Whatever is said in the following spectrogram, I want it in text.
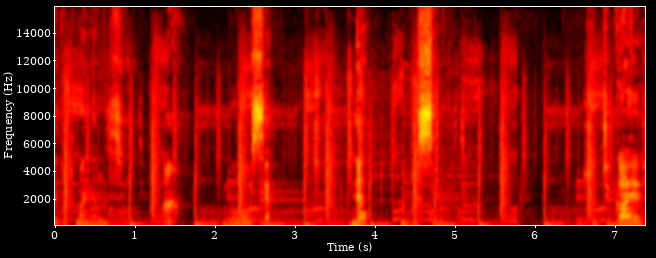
Це тут в мене лежить? А? Буся. Да? Сонечко. Що, чекаєш,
